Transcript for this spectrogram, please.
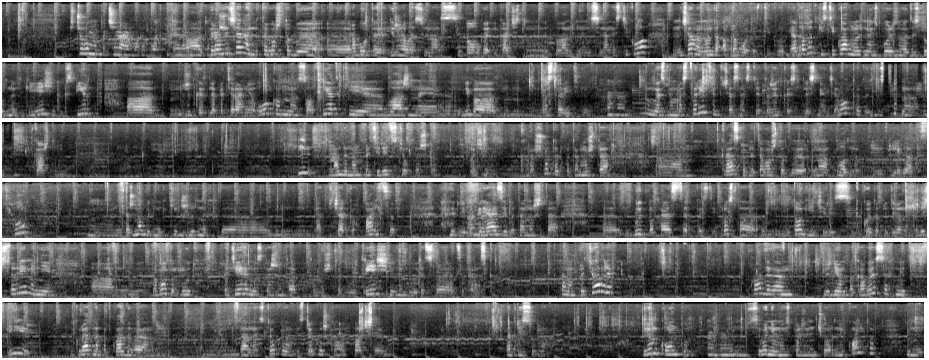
З чого ми починаємо роботу? е, А? Первоначально для того, чтобы э, работа держалась у нас долго и качественно была нанесена на стекло, сначала надо обработать стекло. Для обработки стекла можно использовать доступные такие вещи, как спирт, жидкость для протирания окон, салфетки влажные, либо растворители. Мгм. Ну, возьмем растворитель, в частности, это жидкость для снятия лака, то есть доступна каждому. И надо нам протереть стеклышко. Очень хорошо так, потому что э, краска для того, чтобы она плотно прилегла к стеклу, не должно быть никаких жирных э, отпечатков пальцев, либо Ага. грязи, потому что э, будет плохая сцепкость. И просто в итоге через какое-то определенное количество времени ам, работа будет потеряна, скажем так, потому что будут трещины, будет отслаиваться краска. Там мы протерли. Вкладываем, ждем пока высохнет и аккуратно подкладываем данное стекло, стеклышко под, э, под рисунок. Берем контур. М, Сегодня мы используем черный контур.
